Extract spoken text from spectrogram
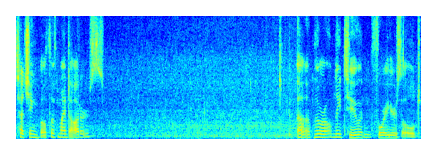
touching both of my daughters. Uh, who are only two and four years old.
